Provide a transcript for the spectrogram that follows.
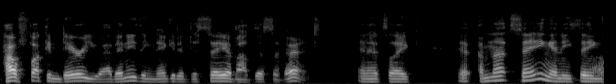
how fucking dare you have anything negative to say about this event? And it's like I'm not saying anything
